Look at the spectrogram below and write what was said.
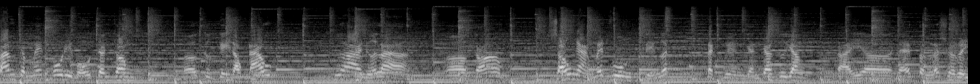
1.800m phố đi bộ trên không uh, cực kỳ độc đáo. Thứ hai nữa là uh, có 6.000m vuông tiện ích đặc quyền dành cho cư dân tại uh, Luxury.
